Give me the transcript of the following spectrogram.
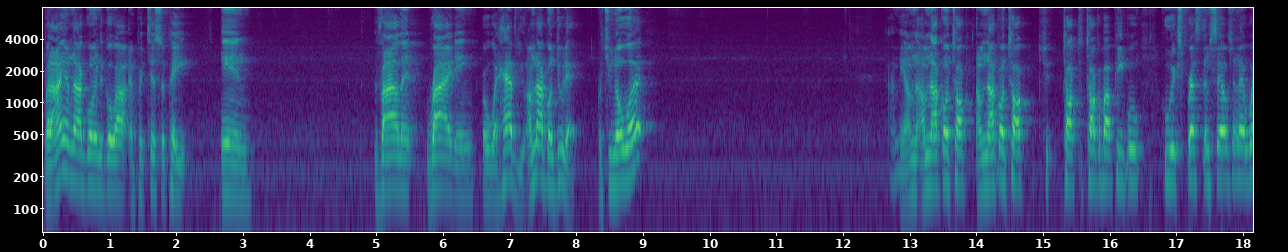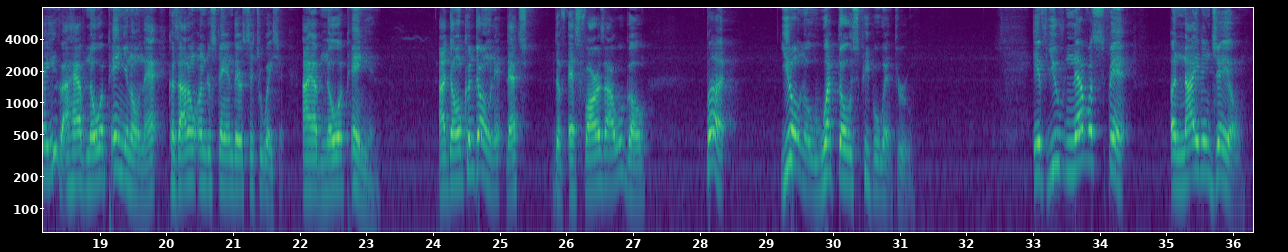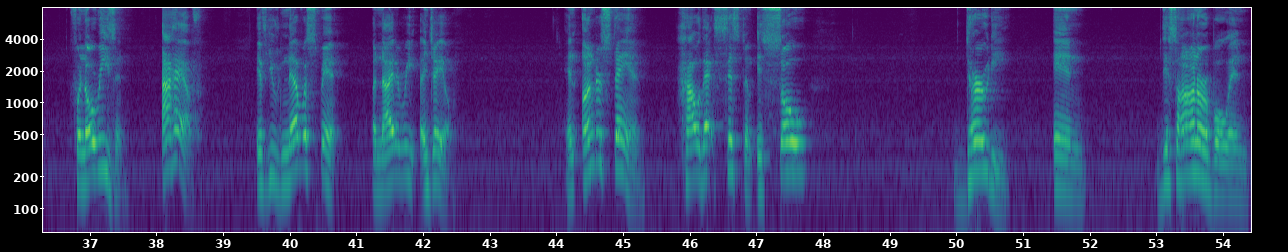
But I am not going to go out and participate in violent rioting or what have you. I'm not going to do that. But you know what? I mean, I'm, I'm not going to talk. I'm not going to talk to talk to talk about people who express themselves in that way either. I have no opinion on that because I don't understand their situation. I have no opinion. I don't condone it. That's the, as far as I will go. But you don't know what those people went through. If you've never spent a night in jail for no reason, I have. If you've never spent a night in jail and understand how that system is so dirty and dishonorable and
